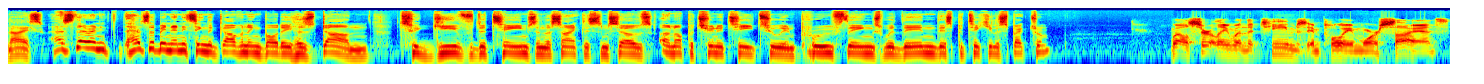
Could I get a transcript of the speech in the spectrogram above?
nice. Has there any? Has there been anything the governing body has done to give the teams and the cyclists themselves an opportunity to improve things within this particular spectrum? Well, certainly when the teams employ more science,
